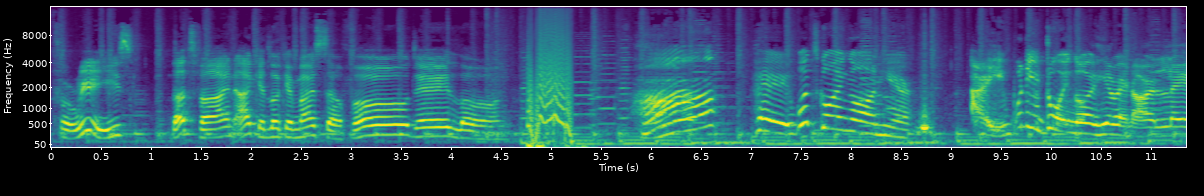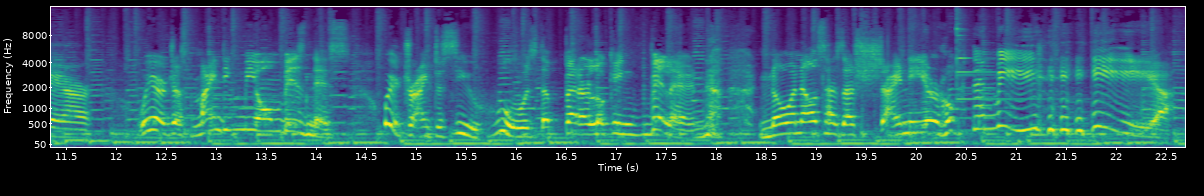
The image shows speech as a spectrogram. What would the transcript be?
freeze? That's fine. I can look at myself all day long. Huh? Hey, what's going on here? Hey, what are you doing over here in our lair? We're just minding me own business. We're trying to see who is the better looking villain. No one else has a shinier hook than me.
